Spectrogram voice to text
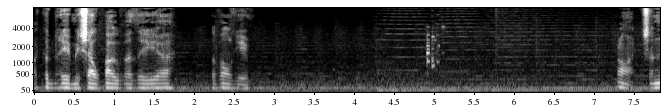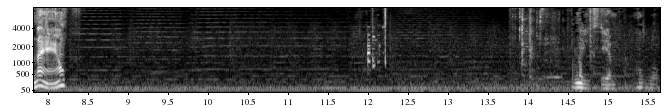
I couldn't hear myself over the uh, the volume. Right, so now Oh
